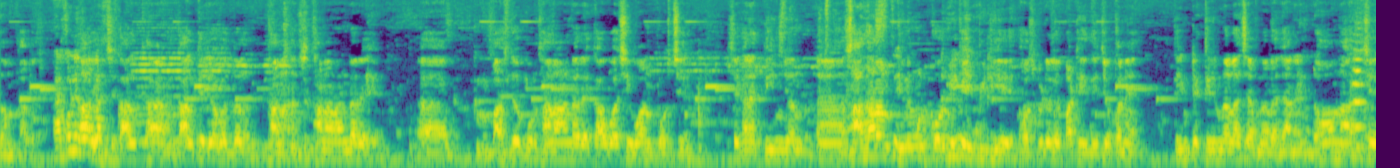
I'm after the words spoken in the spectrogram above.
ধমকাবে? এখনই কাল হ্যাঁ কালকে জগদ্দল থানা থানার আন্ডারে বাসদেবপুর থানা আন্ডারে কাউবাসী ওয়ান পড়ছে। সেখানে তিনজন সাধারণ তৃণমূল কর্মীকেই পিটিয়ে হসপিটালে পাঠিয়ে দিয়েছে। ওখানে তিনটে ক্রিমিনাল আছে আপনারা জানেন। ডন আছে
